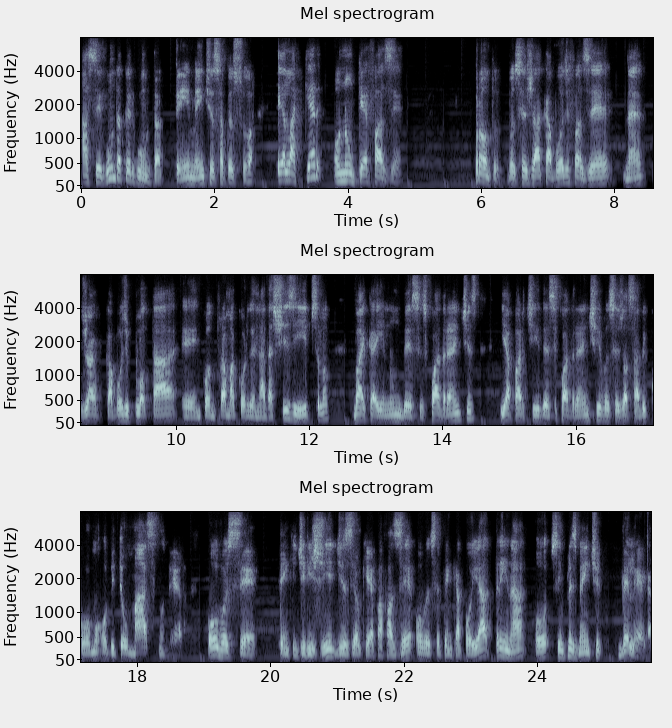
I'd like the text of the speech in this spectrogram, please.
A segunda pergunta, tem em mente essa pessoa. Ela quer ou não quer fazer? Pronto, você já acabou de fazer, né? Já acabou de plotar, é, encontrar uma coordenada x e y, vai cair num desses quadrantes e a partir desse quadrante você já sabe como obter o máximo dela. Ou você tem que dirigir, dizer o que é para fazer, ou você tem que apoiar, treinar, ou simplesmente delega.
